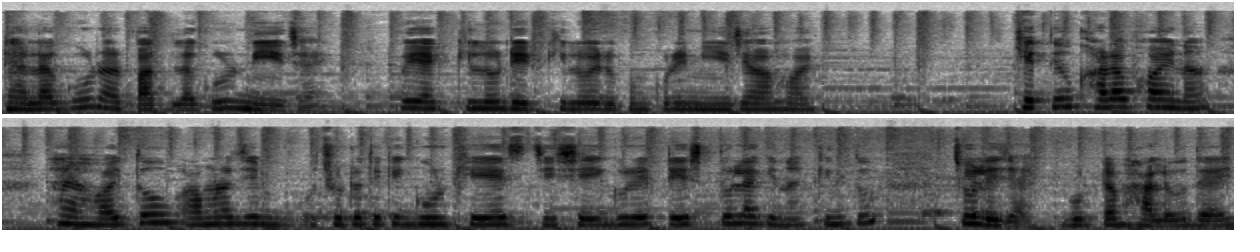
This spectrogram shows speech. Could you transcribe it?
ঢেলা গুড় আর পাতলা গুড় নিয়ে যায়। ওই এক কিলো, দেড় কিলো এরকম করে নিয়ে যাওয়া হয়। খেতেও খারাপ হয় না। হ্যাঁ হয়তো আমরা যে ছোট থেকে গুড় খেয়ে এসেছি, সেই গুড়ের টেস্ট তো লাগে না, কিন্তু চলে যায়। গুড়টা ভালোও দেয়।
